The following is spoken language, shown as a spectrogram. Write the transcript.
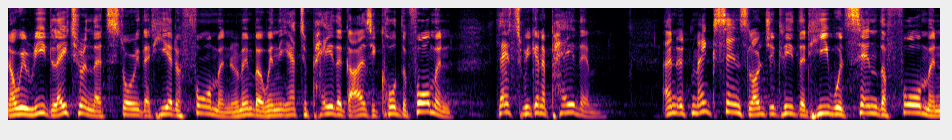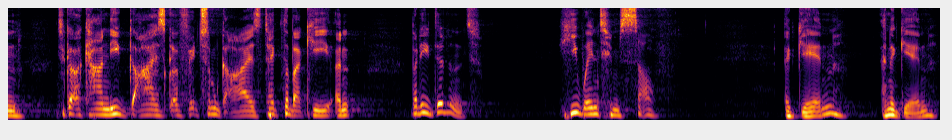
Now, we read later in that story that he had a foreman. Remember, when he had to pay the guys, he called the foreman. Let's, we're going to pay them. And it makes sense logically that he would send the foreman to go, okay, I need guys, go fetch some guys, take the bakkie. And, but he didn't. He went himself again and again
